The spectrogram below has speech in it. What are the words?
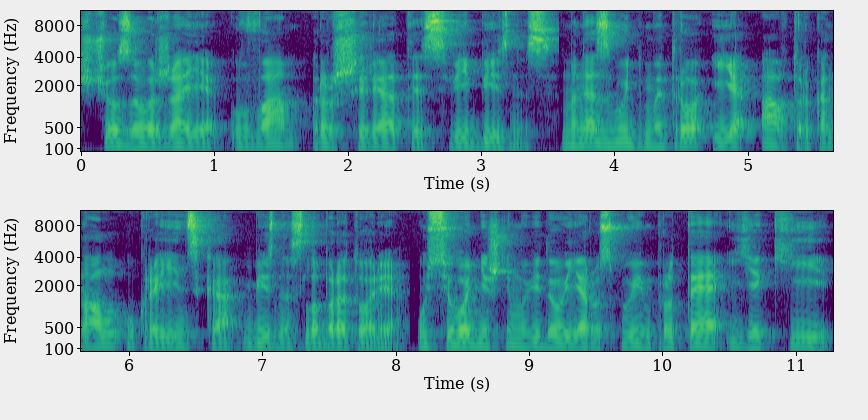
Що заважає вам розширяти свій бізнес? Мене звуть Дмитро і я автор каналу Українська бізнес-лабораторія. У сьогоднішньому відео я розповім про те, які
